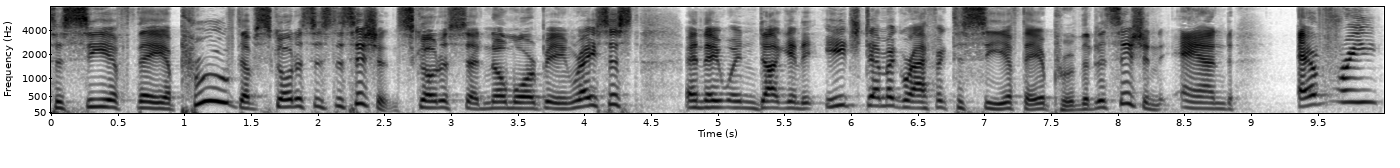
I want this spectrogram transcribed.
to see if they approved of SCOTUS's decision. SCOTUS said no more being racist, and they went and dug into each demographic to see if they approved the decision. And every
